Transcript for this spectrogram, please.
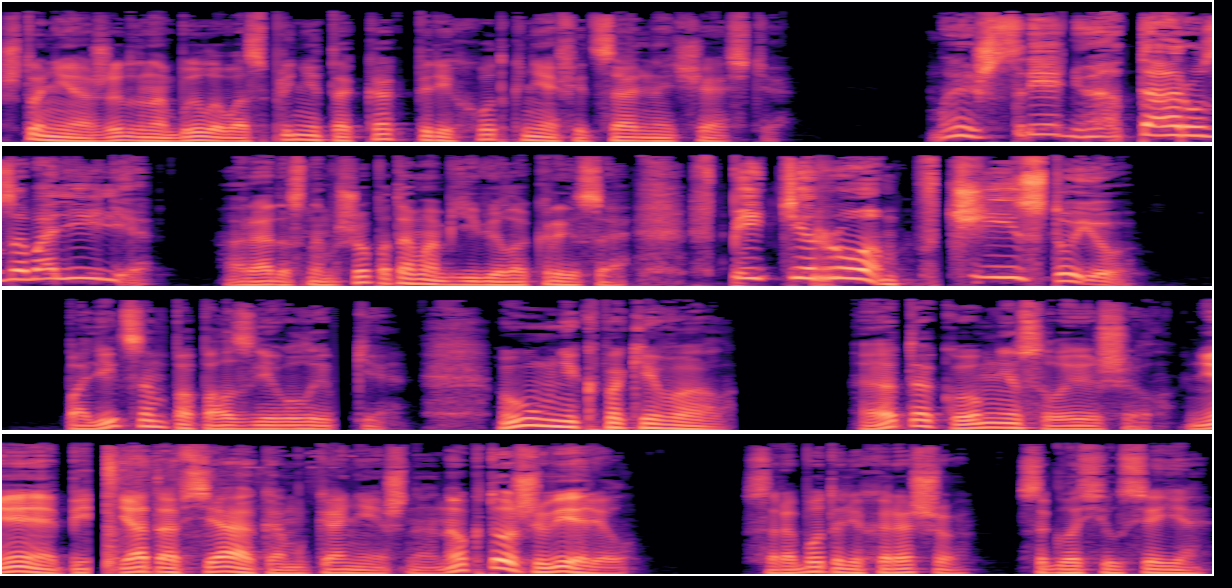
что неожиданно было воспринято как переход к неофициальной части. «Мы ж среднюю отару завалили!» — радостным шепотом объявила крыса. «В пятером! В чистую!» По лицам поползли улыбки. Умник покивал. О таком не слышал. Не, пи***ят всяком, конечно, но кто ж верил? Сработали хорошо, согласился я.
